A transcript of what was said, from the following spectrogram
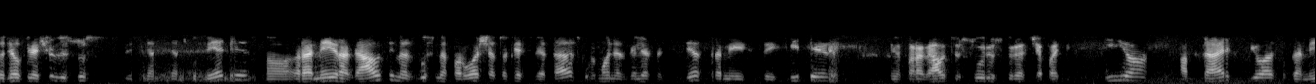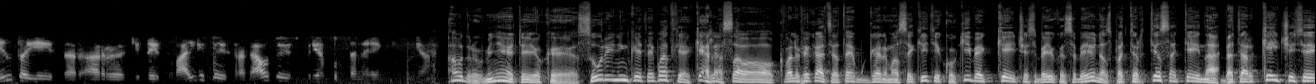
todėl kviečiu visus net neskubėti, ramiai ragauti, mes busime paruošę tokias vietas, kur žmonės galės atsisės, ramiai taisyti paragauti sūrius, kuriuos čia pat įsigijo, aptarti juos gamintojais ar, ar kitais valgytojais, ragautojais, kurie bus tame renginyje. Audriau, minėjote, jog sūrininkai taip pat kelia savo kvalifikaciją, taip galima sakyti, kokybė keičiasi be jokios abejonės, patirtis ateina, bet ar keičiasi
